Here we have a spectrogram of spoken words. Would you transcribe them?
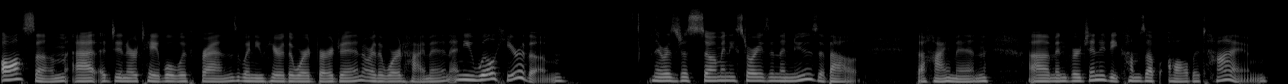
awesome at a dinner table with friends when you hear the word virgin or the word hymen, and you will hear them. There was just so many stories in the news about the hymen, um, and virginity comes up all the time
